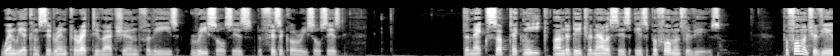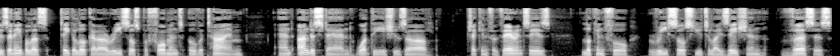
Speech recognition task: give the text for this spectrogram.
when we are considering corrective action for these resources, the physical resources, the next sub-technique under data analysis is performance reviews. Performance reviews enable us take a look at our resource performance over time and understand what the issues are, checking for variances, looking for resource utilization versus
